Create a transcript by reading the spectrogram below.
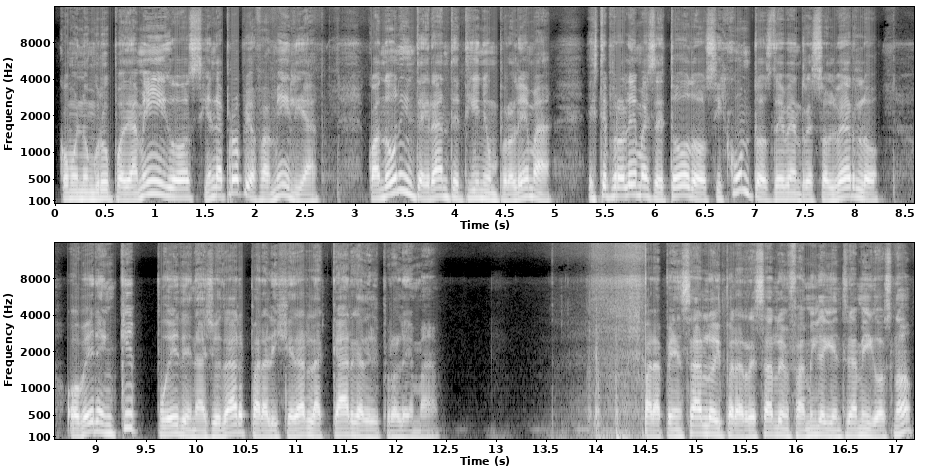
como en un grupo de amigos y en la propia familia. Cuando un integrante tiene un problema, este problema es de todos y juntos deben resolverlo o ver en qué pueden ayudar para aligerar la carga del problema. Para pensarlo y para rezarlo en familia y entre amigos, ¿no?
